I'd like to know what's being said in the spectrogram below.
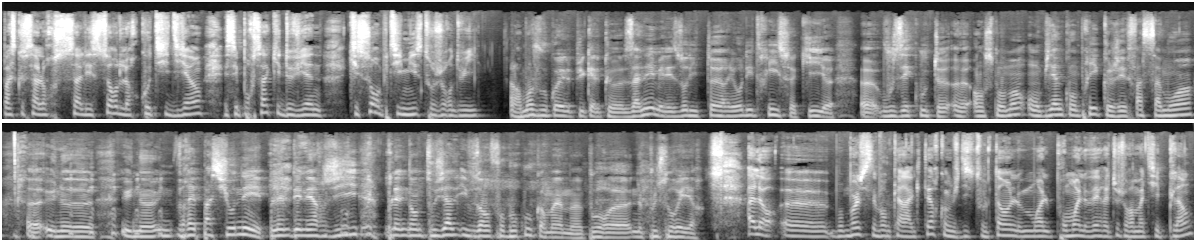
parce que ça leur, ça les sort de leur quotidien, et c'est pour ça qu'ils deviennent, qu'ils sont optimistes aujourd'hui. Alors moi je vous connais depuis quelques années, mais les auditeurs et auditrices qui euh, euh, vous écoutent euh, en ce moment ont bien compris que j'ai face à moi une, une, une, vraie passionnée, pleine d'énergie, pleine d'enthousiasme. Il vous en faut beaucoup quand même pour ne plus sourire. Alors bon, moi c'est mon caractère, comme je dis tout le temps. Le, moi, pour moi le verre est toujours à moitié plein.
